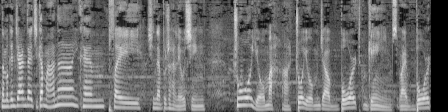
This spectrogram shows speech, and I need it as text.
那么跟家人在一起干嘛呢？You can play，现在不是很流行桌游嘛？啊，桌游我们叫 board games，right？Board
